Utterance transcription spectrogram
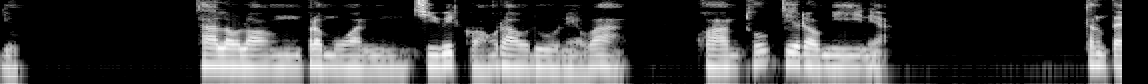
อยู่ ถ้าเราลองประมวลชีวิตของเราดูเนี่ยว่า ความทุกข์ที่เรามีเนี่ยตั้งแต่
